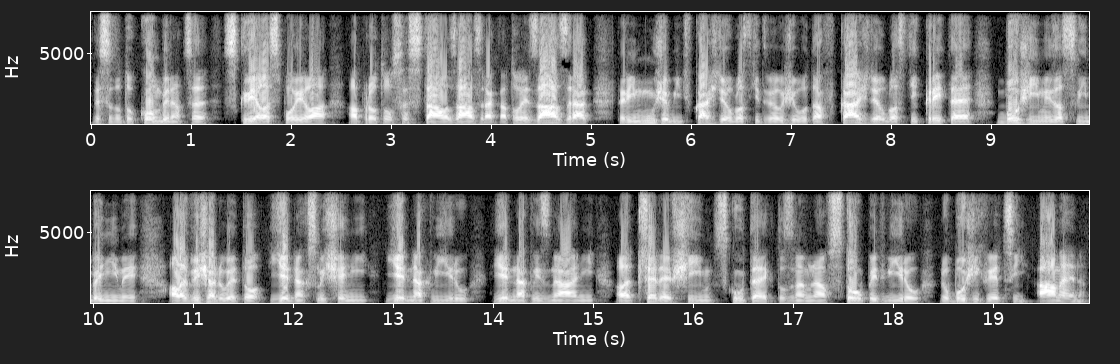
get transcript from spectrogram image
kde se tato kombinace skvěle spojila a proto to se stal zázrak. A to je zázrak, který může být v každé oblasti tvého života, v každé oblasti kryté božími zaslíbeními, ale vyžaduje to jednak slyšení, jednak víru, jednak vyznání, ale především skutek, to znamená vstoupit vírou do božích věcí. Amen.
